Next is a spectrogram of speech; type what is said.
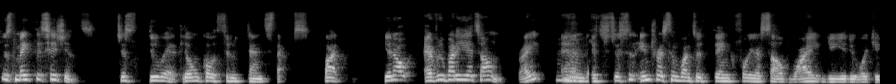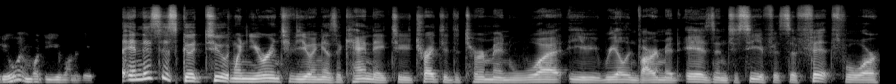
just make decisions. Just do it. Don't go through 10 steps. But you know, everybody its own, right? Mm-hmm. And it's just an interesting one to think for yourself. Why do you do what you do and what do you want to do? And this is good too when you're interviewing as a candidate to try to determine what the real environment is and to see if it's a fit for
